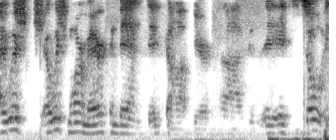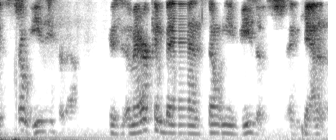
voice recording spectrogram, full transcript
I wish I wish more American bands did come up here. Uh, it, it's so it's so easy for them because American bands don't need visas in Canada.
